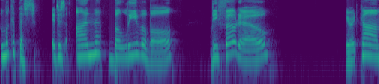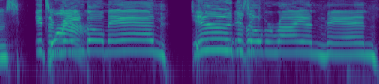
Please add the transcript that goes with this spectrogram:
And look at this. It is unbelievable. The photo. Here it comes. It's a Wow. rainbow, man. Dude, there's It's like over Ryan, man.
